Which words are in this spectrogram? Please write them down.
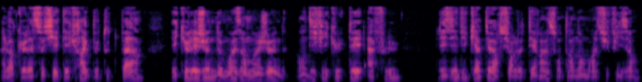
Alors que la société craque de toutes parts et que les jeunes de moins en moins jeunes en difficulté affluent les éducateurs sur le terrain sont en nombre insuffisant,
